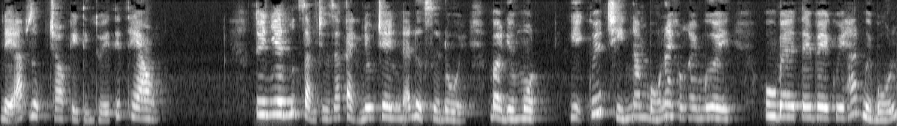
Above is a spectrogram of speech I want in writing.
để áp dụng cho kỳ tính thuế tiếp theo. Tuy nhiên, mức giảm trừ gia cảnh nêu trên đã được sửa đổi bởi Điều 1 Nghị quyết 954-2020 UBTVQH14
